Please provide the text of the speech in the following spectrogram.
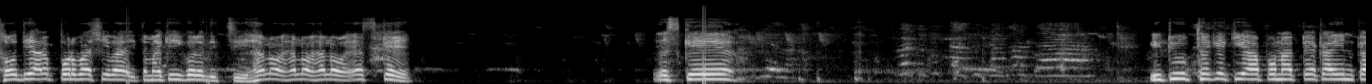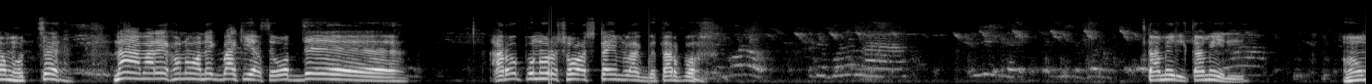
সৌদি আরব প্রবাসী ভাই তোমাকে কি করে দিচ্ছি? Hello hello hello SK SK YouTube থেকে কি আপনার টাকা ইনকাম হচ্ছে? না, আমার এখনও অনেক বাকি আছে অর্ধে আরও পনেরোশো টাইম লাগবে তারপর। তামিল তামিল। হম,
